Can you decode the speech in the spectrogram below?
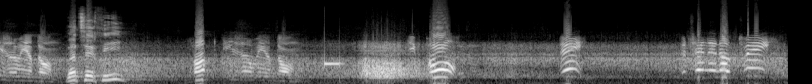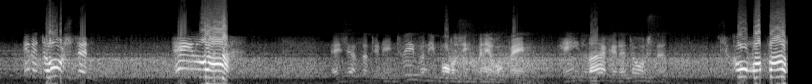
is er weer, Don? Wat zegt hij? Wat is er weer, Don? Die bol! Nee! Het zijn er nou twee! In het oosten! Heel laag! Hij zegt dat u nu twee van die bollen ziet, meneer Opeen. Heel laag in het oosten. Ze komen op af!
